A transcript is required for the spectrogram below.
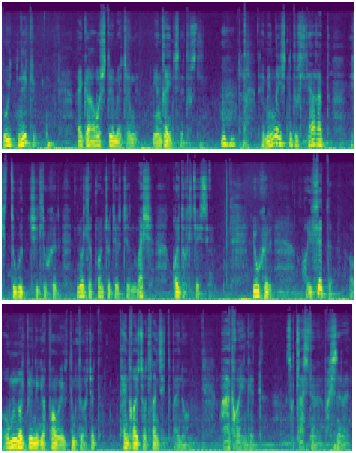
үед нэг айгаа авууштай юм байж мянган инженер төсөл. Тэгээ мянган инженер төсөл яагаад их зүгээр жишээлвэхээр энэ бол японочууд ярьж байгаа маш гоё тогтолцоо хийсэн. Юу гэхээр эхлээд өмнө бол би нэг япон эрдэмтэн очиод танд гоё судалгааны сэт байна уу? Маад гоё ингээд судлаач нар байна, багш нар байна.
